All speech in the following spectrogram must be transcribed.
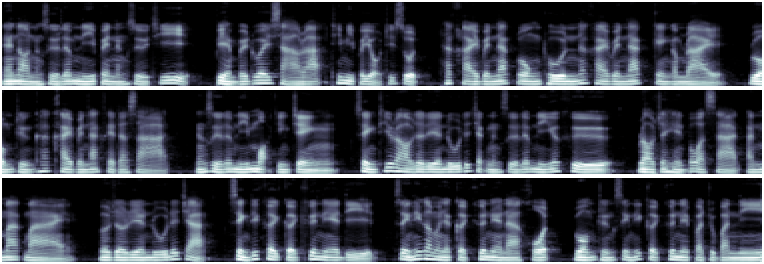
แน่นอนหนังสือเล่มนี้เป็นหนังสือที่เปลี่ยนไปด้วยสาระที่มีประโยชน์ที่สุด ถ้าใครเป็นนักลงทุน ถ้าใครเป็นนักเก็งกำไร รวมถึงถ้าใครเป็นนักเศรษฐศาสตร์ หนังสือเล่มนี้เหมาะจริง ๆ สิ่งที่เราจะเรียนรู้ได้จากหนังสือเล่มนี้ก็คือ เราจะเห็นประวัติศาสตร์อันมากมาย เราจะเรียนรู้ได้จากสิ่งที่เคยเกิดขึ้นในอดีต สิ่งที่กำลังจะเกิดขึ้นในอนาคต รวมถึงสิ่งที่เกิดขึ้นในปัจจุบันนี้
